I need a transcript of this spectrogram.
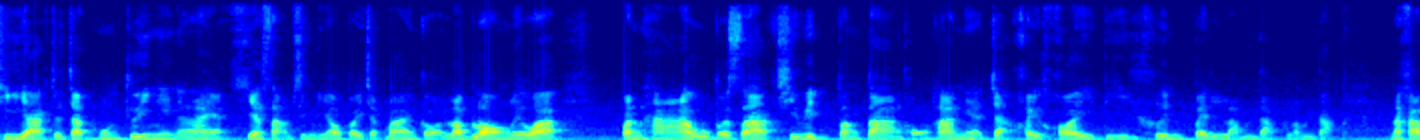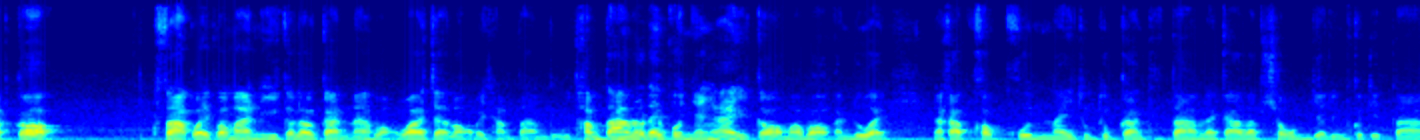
ที่อยากจะจัดฮวงจุ้ยง่ายๆอะเคลียร์สามสิ่งนี้ออกไปจากบ้านก่อน รับรองเลยว่า ปัญหาอุปสรรคชีวิตต่างๆ ของท่านเนี่ยจะค่อยๆดีขึ้นเป็นลำดับลำดับนะครับ ก็ฝากไว้ประมาณนี้ก็แล้วกันนะ หวังว่าจะลองไปทำตามดูทำตามแล้วได้ผลยังไงก็มาบอกกันด้วยนะครับ ขอบคุณในทุกๆการติดตามและการรับชม อย่าลืมกดติดตาม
